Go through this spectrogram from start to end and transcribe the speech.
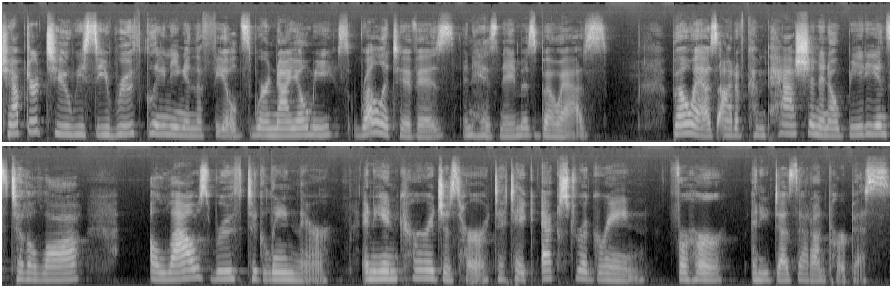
Chapter 2, we see Ruth gleaning in the fields where Naomi's relative is, and his name is Boaz. Boaz, out of compassion and obedience to the law, allows Ruth to glean there, and he encourages her to take extra grain for her, and he does that on purpose.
